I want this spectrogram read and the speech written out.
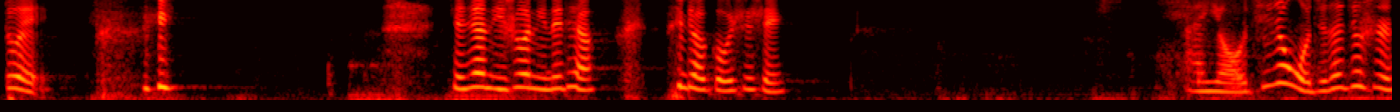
对，浅笑，你说你那条 那条狗是谁？哎呦，其实我觉得就是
